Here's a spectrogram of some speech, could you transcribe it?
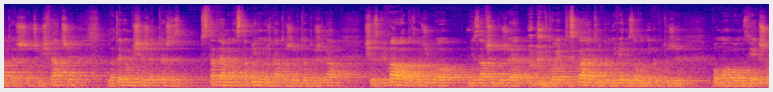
to też o czym świadczy. Dlatego myślę, że też stawiamy na stabilność, na to, żeby ta drużyna się zgrywała. Dochodziło nie zawsze duże korekty w składzie, tylko niewielu zawodników, którzy pomogą, zwiększą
